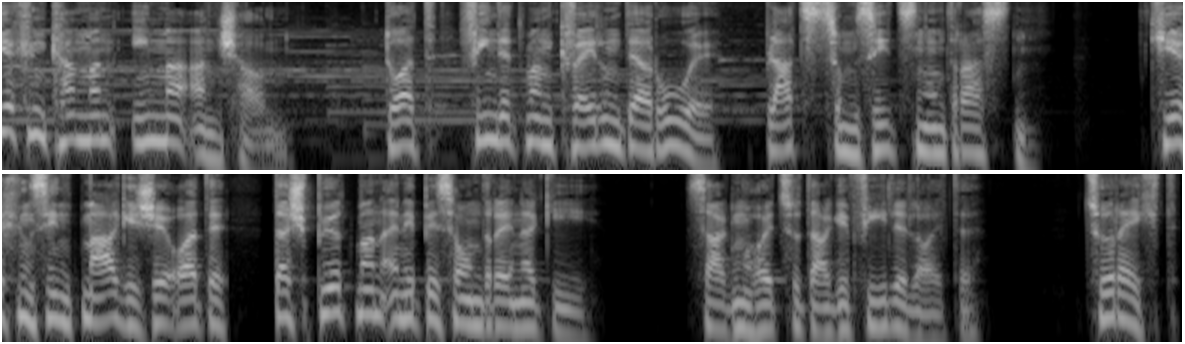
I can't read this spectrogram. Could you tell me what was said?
Kirchen kann man immer anschauen. Dort findet man Quellen der Ruhe, Platz zum Sitzen und Rasten. Kirchen sind magische Orte, da spürt man eine besondere Energie, sagen heutzutage viele Leute. Zu Recht,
